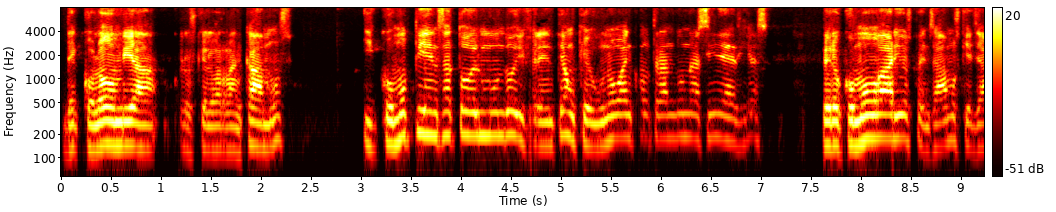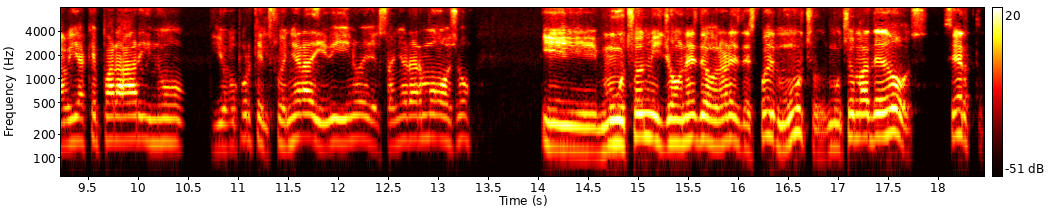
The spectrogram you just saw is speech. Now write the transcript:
de Colombia, los que lo arrancamos, y cómo piensa todo el mundo diferente, aunque uno va encontrando unas sinergias, pero como varios pensábamos que ya había que parar y no, yo porque el sueño era divino y el sueño era hermoso, y muchos millones de dólares después, muchos, muchos más de dos, ¿cierto?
